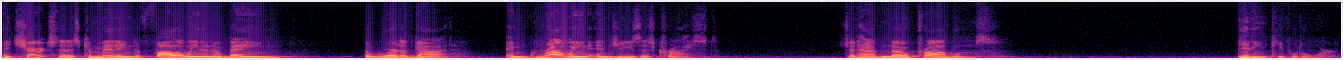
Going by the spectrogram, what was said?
A church that is committing to following and obeying the Word of God and growing in Jesus Christ should have no problems getting people to work.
